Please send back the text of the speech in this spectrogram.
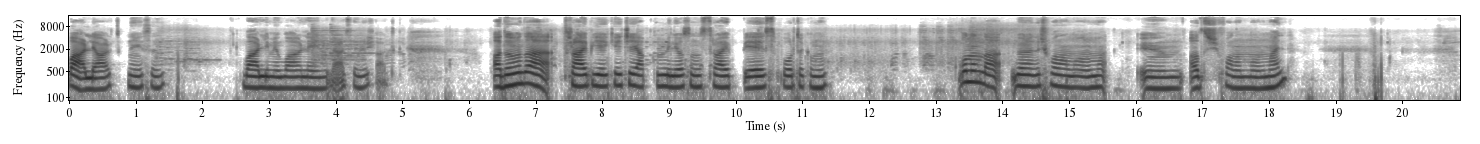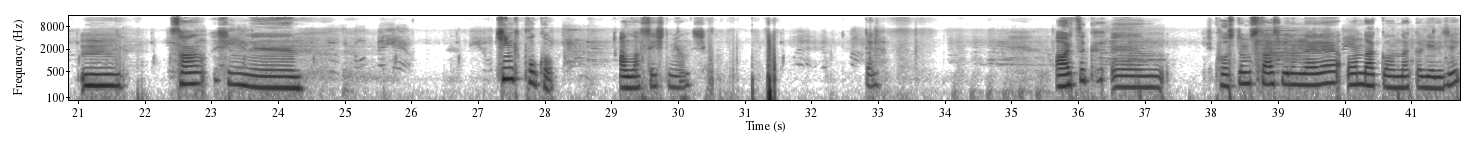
Barley artık neyse. Barley mi Barley mi derseniz artık. Adımı da Tribe YKC yaptım biliyorsunuz Tribe bir spor takımı. Bunun da görünüş falan normal. Iı, atışı falan normal. Hmm, san şimdi King Poco. Allah seçtim yanlışlıkla. Dene. Artık e, kostüm stars bölümlere 10 dakika 10 dakika gelecek.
